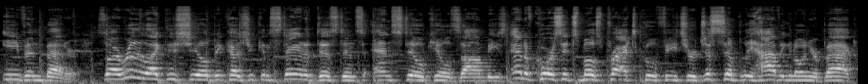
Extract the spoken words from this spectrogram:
even better. So I really like this shield because you can stay at a distance and still kill zombies. And of course, its most practical feature, just simply having it on your back,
